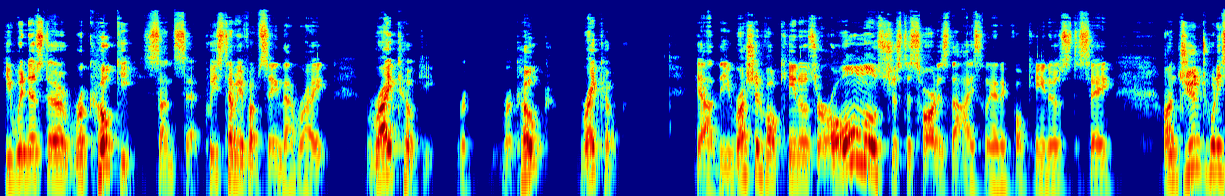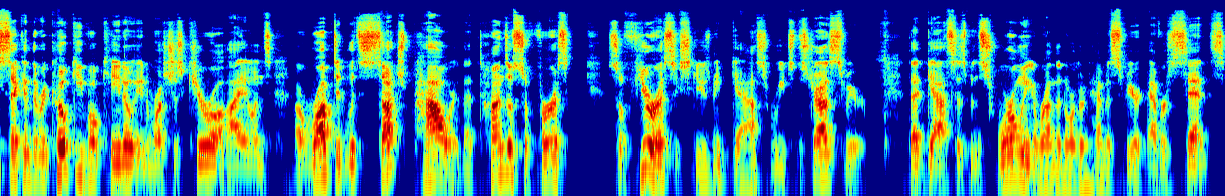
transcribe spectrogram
He witnessed a Rakoki sunset. Please tell me if I'm saying that right. Raikoki. Rakoke? Raikoke. Yeah, the Russian volcanoes are almost just as hard as the Icelandic volcanoes, to say. On June 22nd, the Rokkoki volcano in Russia's Kuril Islands erupted with such power that tons of sulfurous, sulfurous excuse me, gas reached the stratosphere. That gas has been swirling around the northern hemisphere ever since.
